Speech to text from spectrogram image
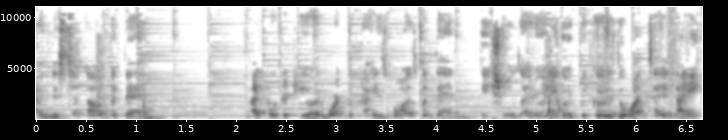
I'll just check out but then i'll put it here what the price was but then these shoes are really good because the ones i like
